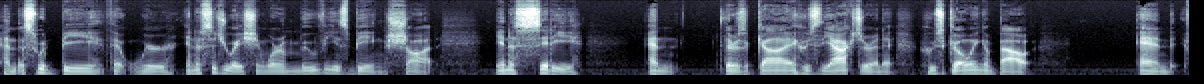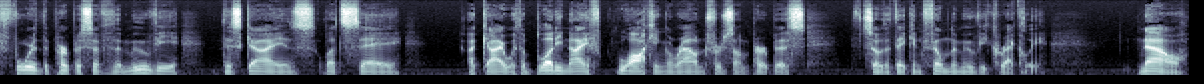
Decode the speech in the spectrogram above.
And this would be that we're in a situation where a movie is being shot in a city and there's a guy who's the actor in it who's going about and for the purpose of the movie this guy is let's say a guy with a bloody knife walking around for some purpose so that they can film the movie correctly. Now,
